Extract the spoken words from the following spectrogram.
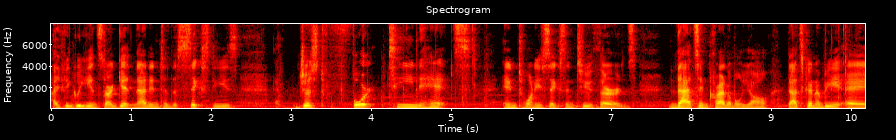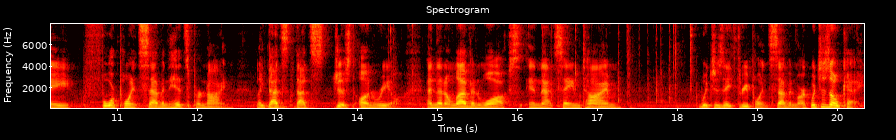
I think we can start getting that into the 60s. Just 14 hits in 26 and two thirds. That's incredible, y'all. That's going to be a 4.7 hits per nine. Like that's that's just unreal. And then 11 walks in that same time, which is a 3.7 mark, which is okay.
